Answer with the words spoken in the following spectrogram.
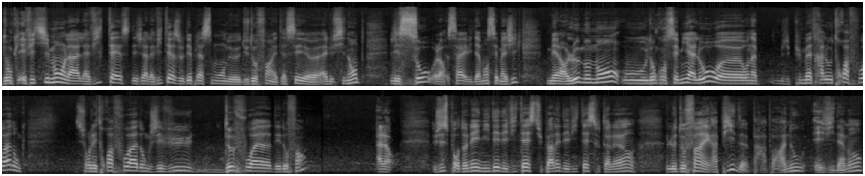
Donc effectivement, la, la vitesse, déjà, la vitesse de déplacement de- du dauphin est assez euh, hallucinante. Les sauts, alors ça, évidemment, c'est magique. Mais alors, le moment où donc, on s'est mis à l'eau, euh, on a, j'ai pu me mettre à l'eau trois fois. Donc, sur les trois fois, donc, j'ai vu deux fois des dauphins. Alors, juste pour donner une idée des vitesses, tu parlais des vitesses tout à l'heure. Le dauphin est rapide par rapport à nous, évidemment,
